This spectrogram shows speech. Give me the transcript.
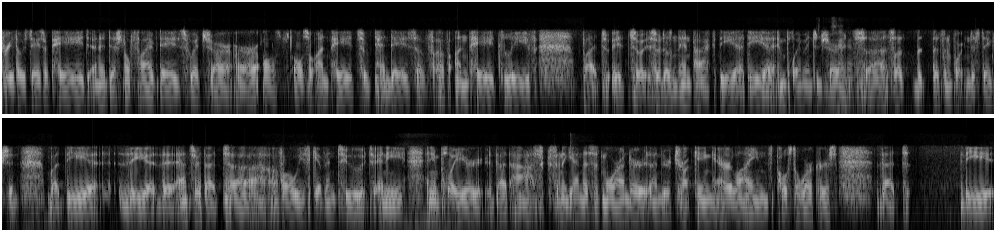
three of those days are paid. An additional five days, which are, are also unpaid. So ten days of, of unpaid leave, but it so so it doesn't impact the uh, the uh, employment insurance. so that's an important distinction. But the the the answer that I've always given to to any any employer that asks, and again this is more under under under trucking, airlines, postal workers, that the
